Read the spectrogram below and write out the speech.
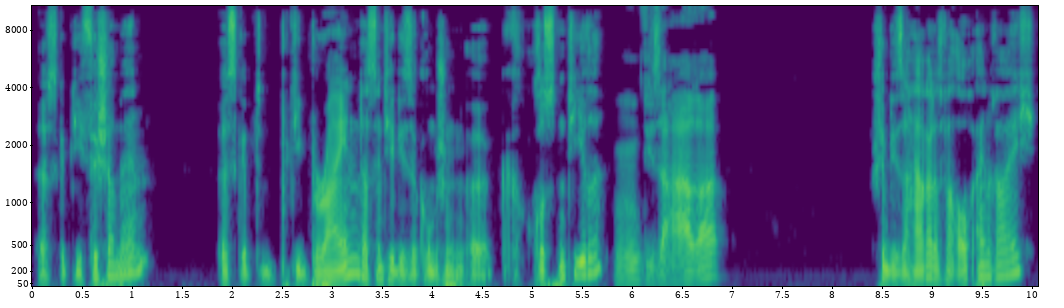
es gibt die Fishermen, es gibt die Brine, das sind hier diese komischen äh, Krustentiere. Mhm, die Sahara. Stimmt, die Sahara, das war auch ein Reich.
